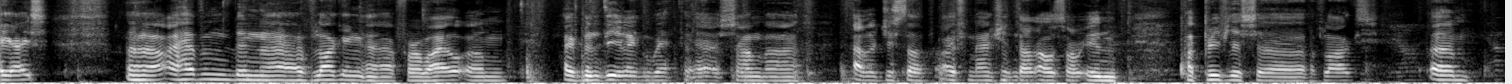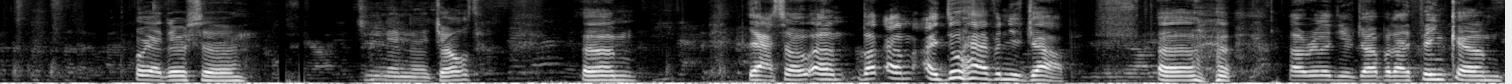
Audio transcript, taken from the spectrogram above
Hey guys, uh, I haven't been uh, vlogging uh, for a while. Um, I've been dealing with uh, some uh, allergy stuff. I've mentioned that also in previous uh, vlogs. Um, oh yeah, there's Gene and Gerald. Um, yeah, so, um, but um, I do have a new job. Not really new job, but I think um,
